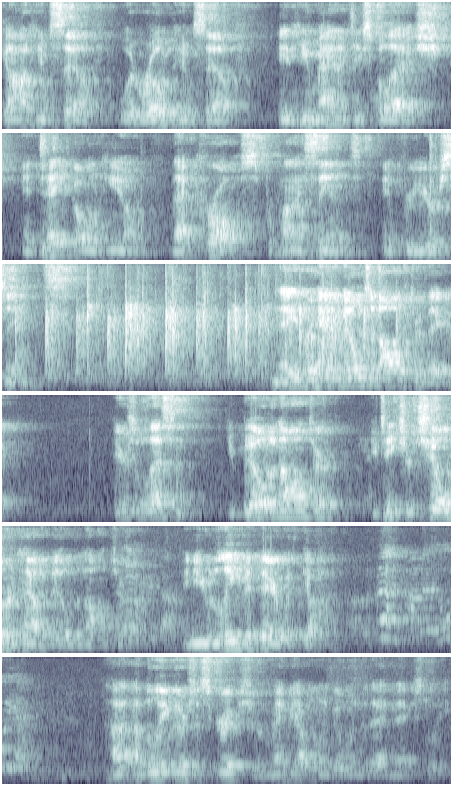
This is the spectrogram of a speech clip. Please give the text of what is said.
God himself would robe himself in humanity's flesh and take on him that cross for my sins and for your sins. And Abraham built an altar there. Here's a lesson. You build an altar, you teach your children how to build an altar, and you leave it there with God. I, I believe there's a scripture, maybe I want to go into that next week.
